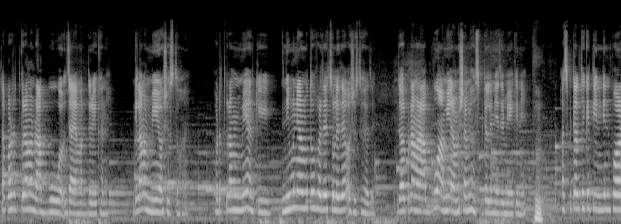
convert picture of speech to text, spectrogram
তারপর হঠাৎ করে আমার আব্বু যায় আমাদের এখানে। গেলে আমার মেয়ে অসুস্থ হয়। হঠাৎ করে আমার মেয়ে আর কি নিউমোনিয়ার মতো পর্যায়ে চলে যায় অসুস্থ হয়ে যায়। যাওয়ার পর আমার আব্বু আমি আর আমার স্বামী হসপিটালে নিয়ে যাই মেয়েকে নিয়ে। হসপিটাল থেকে তিন দিন পর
